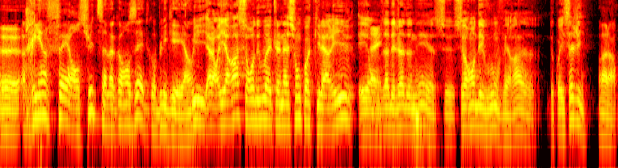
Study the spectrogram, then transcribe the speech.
euh, rien faire ensuite, ça va commencer à être compliqué. Hein. Oui, alors il y aura ce rendez-vous avec la nation, quoi qu'il arrive, et on nous a déjà donné ce, rendez-vous, on verra de quoi il s'agit. Voilà.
